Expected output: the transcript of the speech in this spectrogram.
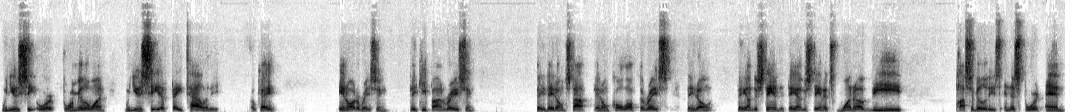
when you see, or Formula One, when you see a fatality, okay, in auto racing, they keep on racing. They, they don't stop. They don't call off the race. They don't, they understand it. They understand it's one of the possibilities in the sport and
